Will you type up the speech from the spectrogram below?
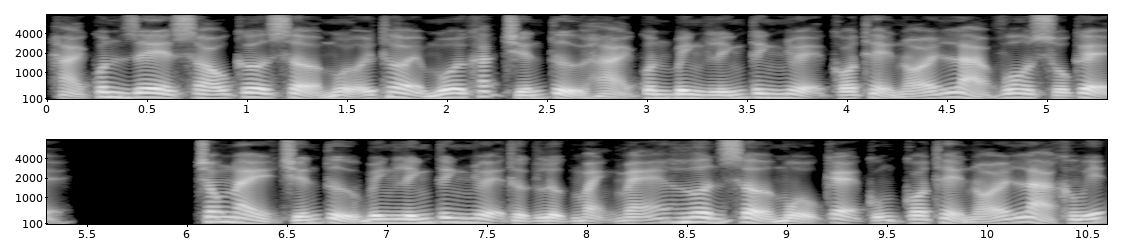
hải quân D6 cơ sở mỗi thời mỗi khắc chiến tử hải quân binh lính tinh nhuệ có thể nói là vô số kể. Trong này chiến tử binh lính tinh nhuệ thực lực mạnh mẽ hơn sở mổ kẻ cũng có thể nói là không ít.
